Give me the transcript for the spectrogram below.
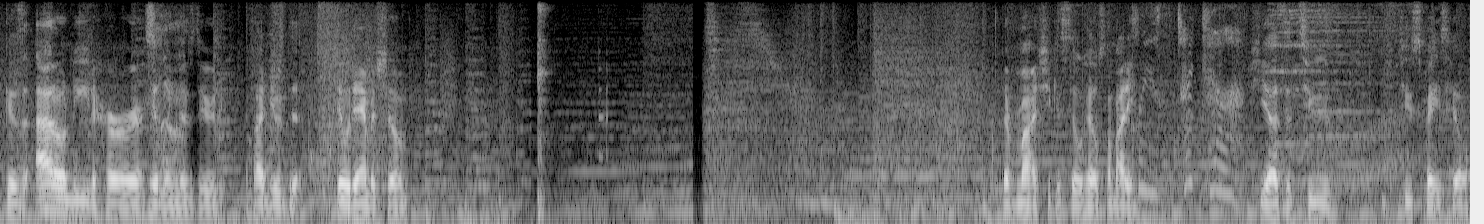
Because I don't need her healing this dude I do deal damage to him. Never mind, she can still heal somebody. Please take care. She has a two two space heal.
